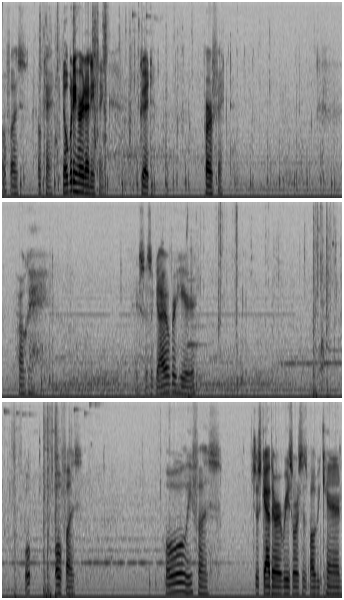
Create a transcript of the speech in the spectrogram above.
Oh, fuzz. Okay. Nobody heard anything. Good. Perfect. Okay. So there's a guy over here. Oh, oh fuzz. Holy fuzz. Just gather our resources while we can.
